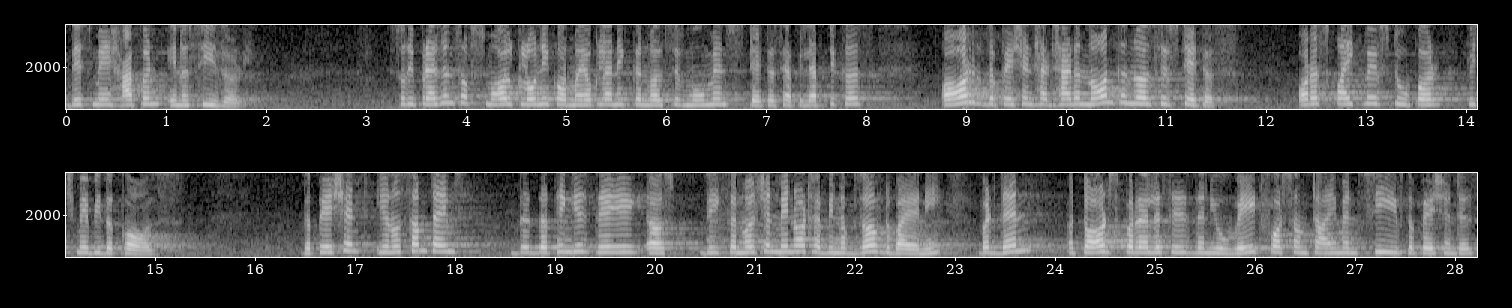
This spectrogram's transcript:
This may happen in a seizure. So the presence of small clonic or myoclonic convulsive movements, status epilepticus, or the patient had had a non-convulsive status or a spike wave stupor which may be the cause. The patient, you know, sometimes the, the thing is they, uh, the convulsion may not have been observed by any, but then a Todd's paralysis, then you wait for some time and see if the patient is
